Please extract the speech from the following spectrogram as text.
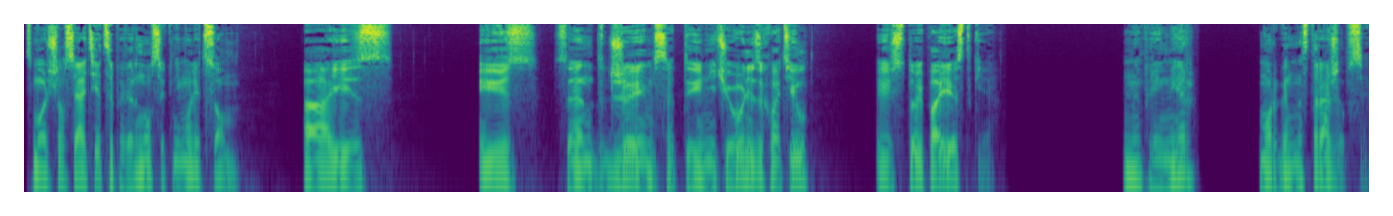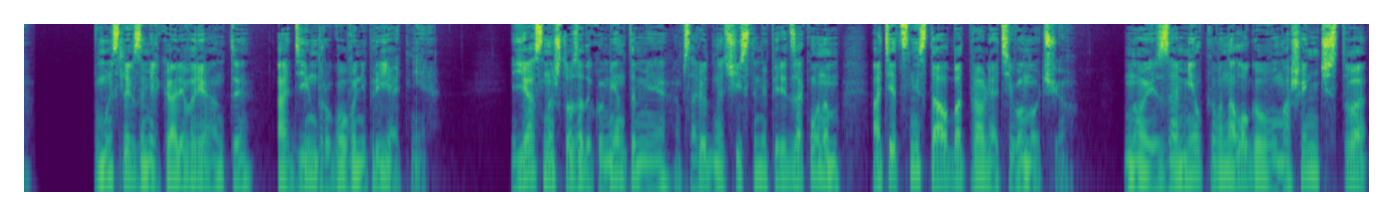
Сморщился отец и повернулся к нему лицом. А из... из Сент-Джеймса ты ничего не захватил? Из той поездки? Например? Морган насторожился. В мыслях замелькали варианты, один другого неприятнее. Ясно, что за документами, абсолютно чистыми перед законом, отец не стал бы отправлять его ночью. Но из-за мелкого налогового мошенничества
